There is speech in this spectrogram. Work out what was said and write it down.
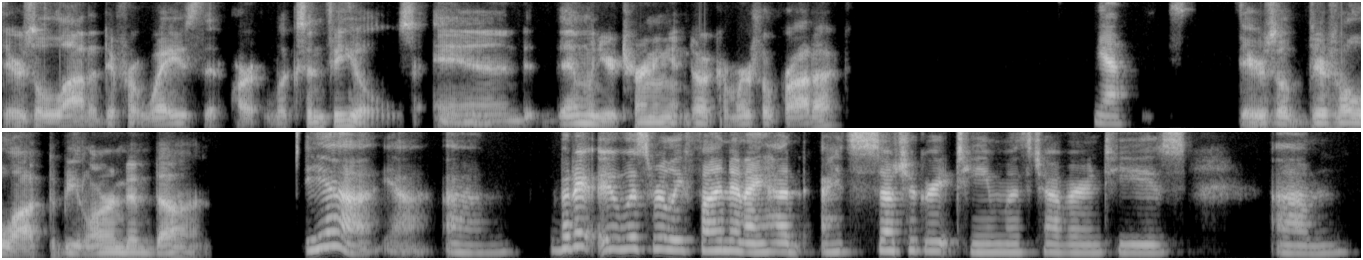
there's a lot of different ways that art looks and feels. And then when you're turning it into a commercial product, Yeah. there's a there's a lot to be learned and done. Yeah, yeah. Um, but it, it was really fun and I had I had such a great team with Tavern Teas. Um,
